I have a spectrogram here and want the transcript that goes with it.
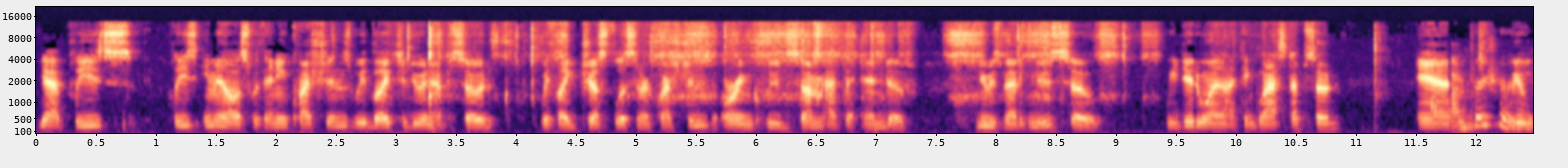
Yeah, please, please email us with any questions. We'd like to do an episode with like just listener questions or include some at the end of numismatic news. So, we did one I think last episode, and I'm pretty sure. we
